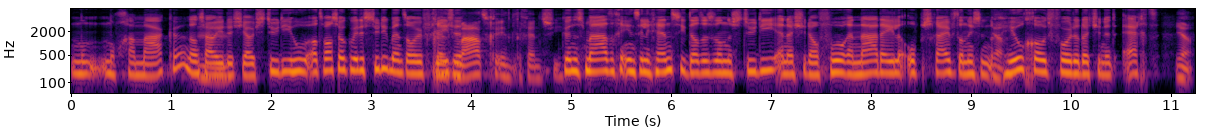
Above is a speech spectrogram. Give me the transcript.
no- nog gaan maken. Dan zou je Mhm. dus jouw studie, hoe, wat was ook weer de studie? Ik ben het alweer vergeten. Kunstmatige intelligentie. Kunstmatige intelligentie, dat is dan de studie. En als je dan voor- en nadelen opschrijft, dan is het een Ja. heel groot voordeel dat je het echt Ja.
